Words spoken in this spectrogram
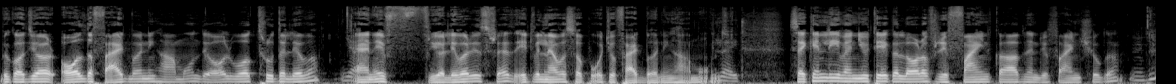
because your all the fat burning hormone they all work through the liver. Yeah. And if your liver is stressed, it will never support your fat burning hormones. Right. Secondly, when you take a lot of refined carbs and refined sugar, mm-hmm.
